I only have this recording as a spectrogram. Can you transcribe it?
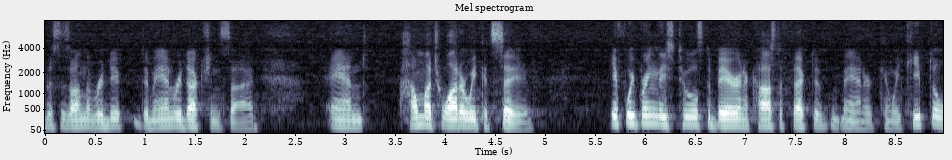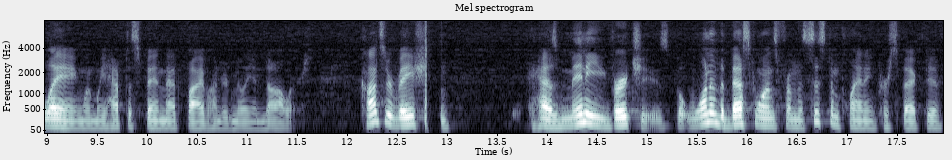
This is on the redu demand reduction side, and how much water we could save. If we bring these tools to bear in a cost effective manner, can we keep delaying when we have to spend that $500 million? Conservation has many virtues, but one of the best ones from the system planning perspective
